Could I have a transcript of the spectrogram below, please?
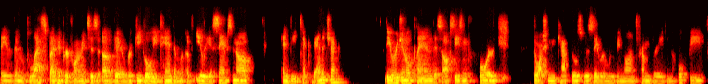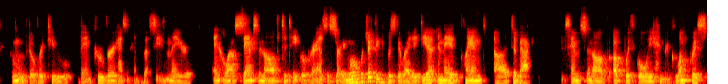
they've been blessed by the performances of their rookie goalie tandem of Ilya Samsonov and Vitek Vanecek the original plan this offseason for the Washington Capitals was they were moving on from Braden Holtby, who moved over to Vancouver, hasn't had the best season there, and allow Samsonov to take over as a starting role, which I think was the right idea. And they had planned uh, to back Samsonov up with goalie Henrik Lundqvist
